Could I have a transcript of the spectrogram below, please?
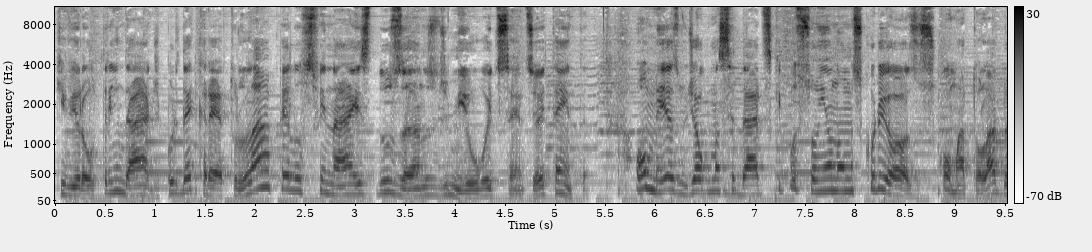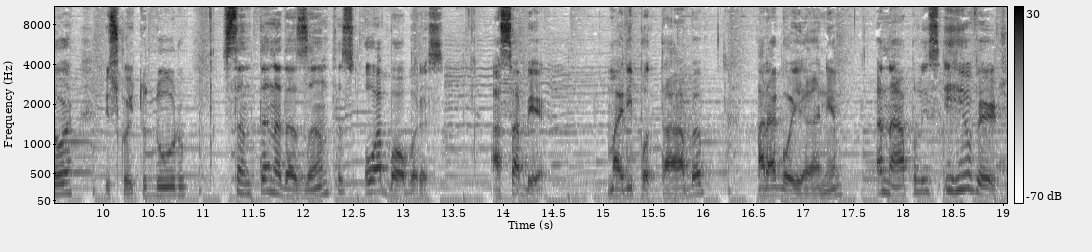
que virou Trindade por decreto lá pelos finais dos anos de 1880, ou mesmo de algumas cidades que possuíam nomes curiosos, como Atolador, Biscoito Duro, Santana das Antas ou Abóboras, a saber, Maripotaba, Aragoiânia, Anápolis e Rio Verde.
